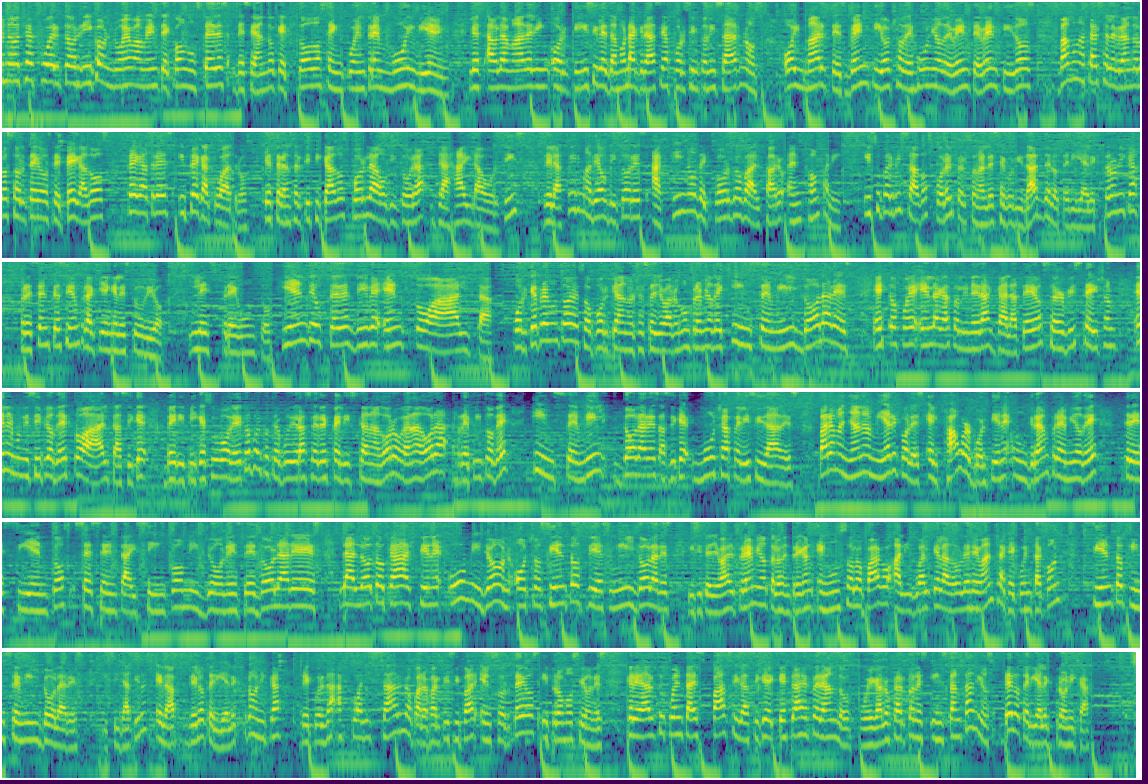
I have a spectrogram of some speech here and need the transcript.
Buenas noches Puerto Rico, nuevamente con ustedes, deseando que todos se encuentren muy bien. Les habla Madeline Ortiz y les damos las gracias por sintonizarnos. Hoy martes 28 de junio de 2022 vamos a estar celebrando los sorteos de Pega 2, Pega 3 y Pega 4, que serán certificados por la auditora Yajaira Ortiz de la firma de auditores Aquino de Córdoba Alfaro Company y supervisados por el personal de seguridad de Lotería Electrónica presente siempre aquí en el estudio. Les pregunto, ¿quién de ustedes vive en Toa Alta? ¿Por qué pregunto eso? Porque anoche se llevaron un premio de 15 mil dólares. Esto fue en la gasolinera Galateo Service Station en el municipio de Toa Alta. Así que verifique su boleto porque usted pudiera ser el feliz ganador o ganadora, repito, de 15 mil dólares. Así que muchas felicidades. Para mañana miércoles, el Powerball tiene un gran premio de 365 millones de dólares. La Loto Cash tiene un millón 810 mil dólares. Y si te llevas el premio, te los entregan en un solo pago, al igual que la doble revancha que cuenta con 115 mil dólares. Y si ya tienes el app de Lotería Electrónica, recuerda actualizarlo para participar en sorteos y promociones. Crear tu cuenta es fácil, así que ¿qué estás esperando? Juega los cartones instantáneos de Lotería Electrónica.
